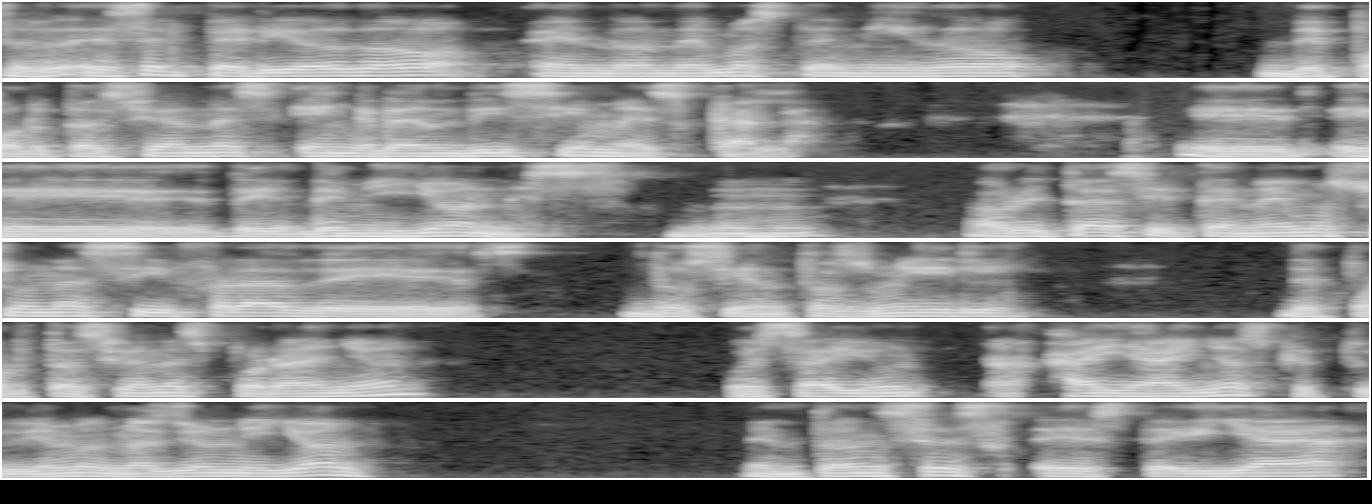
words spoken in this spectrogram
Es el periodo en donde hemos tenido deportaciones en grandísima escala, eh, eh, de, millones. Ahorita si tenemos una cifra de 200 mil deportaciones por año, pues hay, un, hay años que tuvimos más de un millón. Entonces, este, ya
